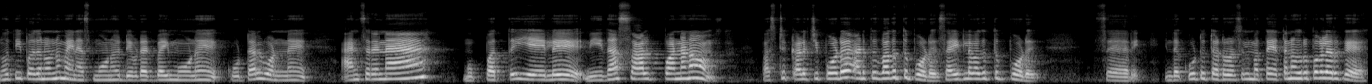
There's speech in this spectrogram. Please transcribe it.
நூற்றி பதினொன்று மைனஸ் மூணு டிவைடட் பை மூணு கூட்டல் ஒன்று ஆன்சர் என்ன? முப்பத்து ஏழு. நீ தான் சால்வ் பண்ணணும். ஃபஸ்ட்டு கழிச்சு போடு அடுத்து வகுத்து போடு. சைடில் வகுத்து போடு. சரி இந்த கூட்டுத்தொடர் வரிசையில் மொத்தம் எத்தனை உறுப்புகள் இருக்குது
